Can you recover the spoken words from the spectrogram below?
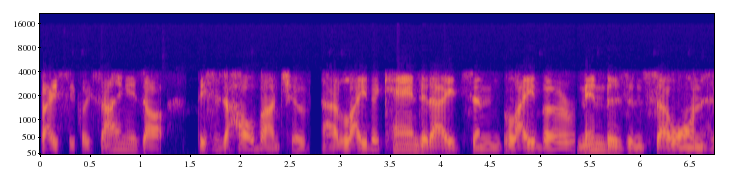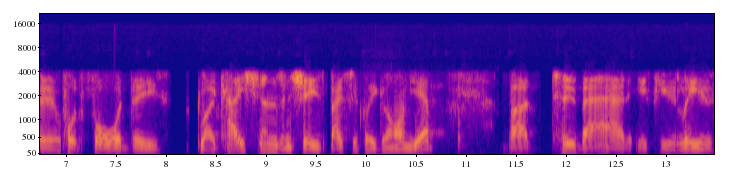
basically saying is, oh, this is a whole bunch of uh, Labor candidates and Labor members and so on who put forward these locations, and she's basically gone, yep, but too bad if you live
